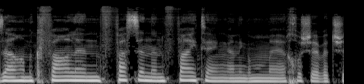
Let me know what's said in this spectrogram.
זרה מקפרלן, Fasten and Fighting, אני גם אה, חושבת ש...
